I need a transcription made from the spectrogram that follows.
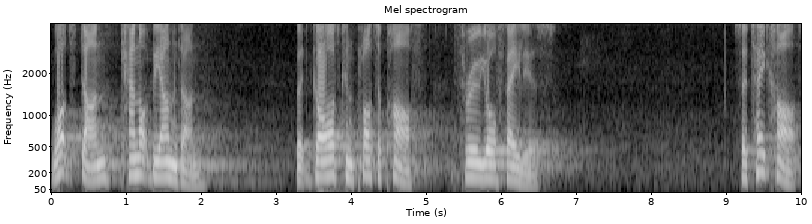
What's done cannot be undone, but God can plot a path through your failures. So take heart.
